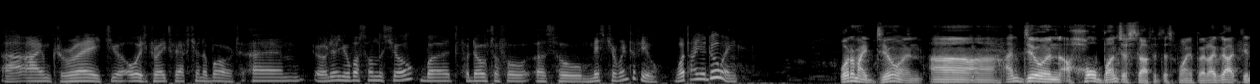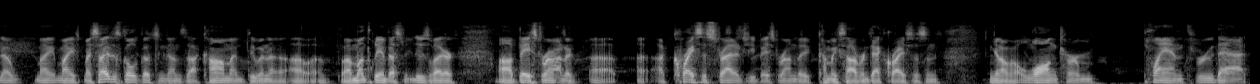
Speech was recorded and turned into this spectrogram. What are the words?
Uh, I'm great. You're always great to have you on the board. Um, earlier you was on the show, but for those of us who missed your interview, what are you doing? What am I doing? Uh, I'm doing a whole bunch of stuff at this point, but I've got, you know, my, my, my site is goldgoatsandguns.com. I'm doing a, a, a monthly investment newsletter, uh, based around a, a, a crisis strategy based around the coming sovereign debt crisis and, you know, a long-term plan through that,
